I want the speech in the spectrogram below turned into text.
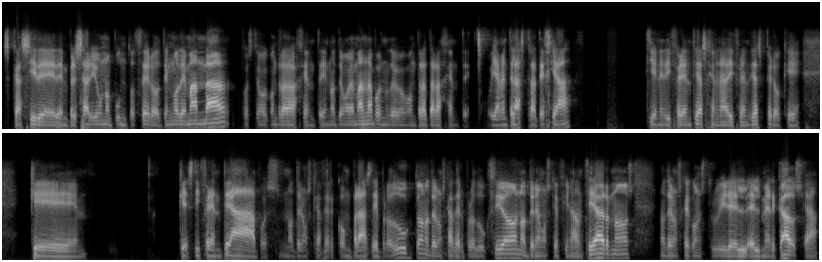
es casi de, empresario 1.0. Tengo demanda, pues tengo que contratar a gente. No tengo demanda, pues no tengo que contratar a gente. Obviamente la estrategia tiene diferencias, genera diferencias, pero que, que, es diferente a, pues no tenemos que hacer compras de producto, no tenemos que hacer producción, no tenemos que financiarnos, no tenemos que construir el, mercado. O sea,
